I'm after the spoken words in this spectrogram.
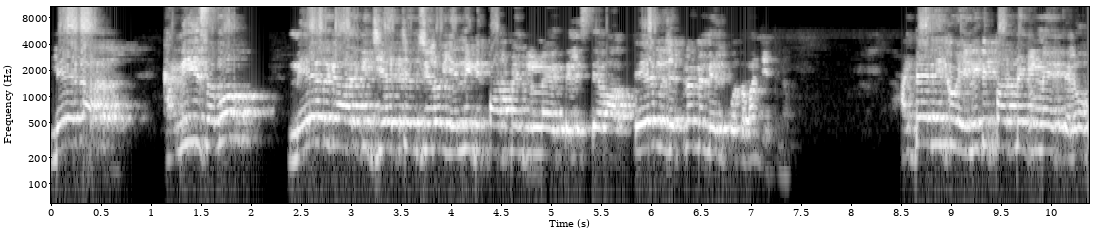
లేదా కనీసము మేయర్ గారికి జిహెచ్ఎంసీలో ఎన్ని డిపార్ట్మెంట్లు ఉన్నాయో తెలిస్తే వాళ్ళ పేర్లు చెప్పినా మేము వెళ్ళిపోతామని చెప్పినాం. అంటే నీకు ఎన్ని డిపార్ట్మెంట్లు ఉన్నాయో తెలియవు.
